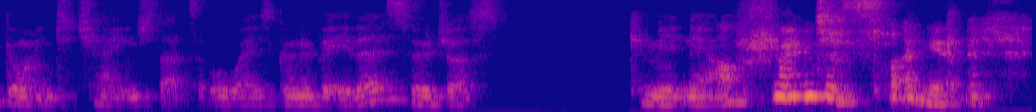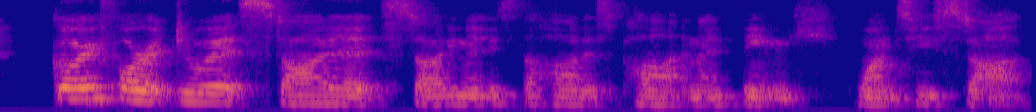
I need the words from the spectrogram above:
going to change. That's always going to be there. So just commit now. just like Yeah. Go for it, do it, start it. Starting it is the hardest part. And I think once you start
